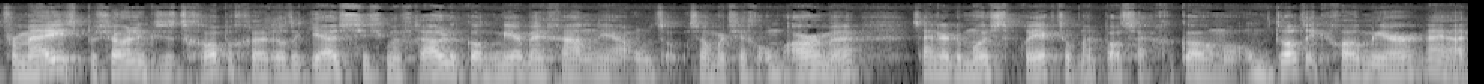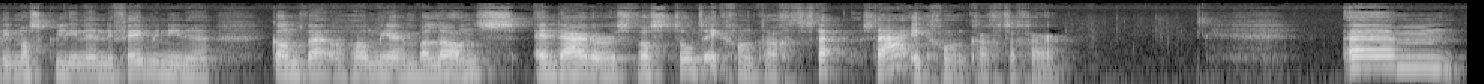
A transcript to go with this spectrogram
voor mij is persoonlijk is het grappige dat ik juist sinds ik mijn vrouwelijke kant meer ben gaan, ja, om het zo maar te zeggen, omarmen. Zijn er de mooiste projecten op mijn pad gekomen. Omdat ik gewoon meer, nou ja, die masculine en die feminine kant waren gewoon meer in balans. En daardoor was, stond ik gewoon krachtig, sta, sta ik gewoon krachtiger. Um,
